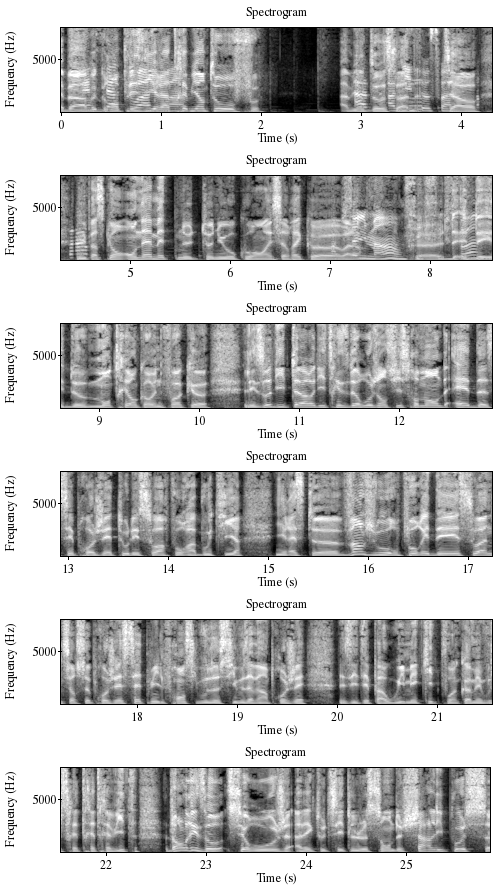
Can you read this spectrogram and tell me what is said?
Eh ben, avec grand toi, plaisir et à très bientôt. À bientôt, À- à Swan. bientôt, Swan. Ciao. Oui, parce qu'on aime être tenu- au courant et c'est vrai que Absolument, voilà. Euh, de, de- de montrer encore une fois que les auditeurs auditrices de Rouge en Suisse romande aident ces projets tous les soirs pour aboutir. Il reste euh, 20 jours pour aider Swan sur ce projet 7000 francs. Si vous aussi vous avez un projet, n'hésitez pas wimekit.com et vous serez très très vite dans le réseau sur Rouge avec tout de suite le son de Charlie Pousse.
